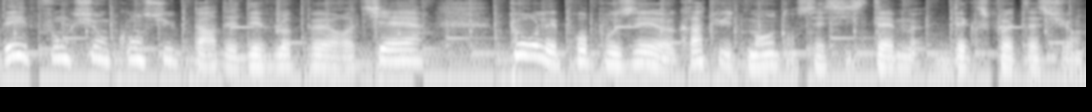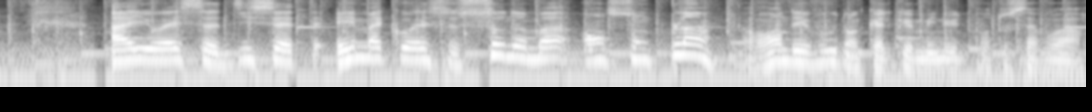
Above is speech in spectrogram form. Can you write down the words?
des fonctions conçues par des développeurs tiers pour les proposer euh, gratuitement dans ces systèmes d'exploitation. iOS 17 et macOS Sonoma en sont pleins. Rendez-vous dans quelques minutes pour tout savoir.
